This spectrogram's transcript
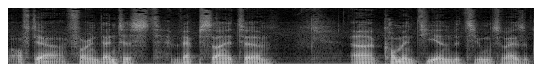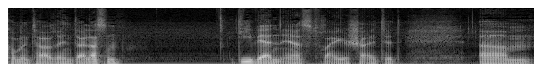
auf der Foreign Dentist Webseite äh, kommentieren bzw. Kommentare hinterlassen. Die werden erst freigeschaltet, ähm,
